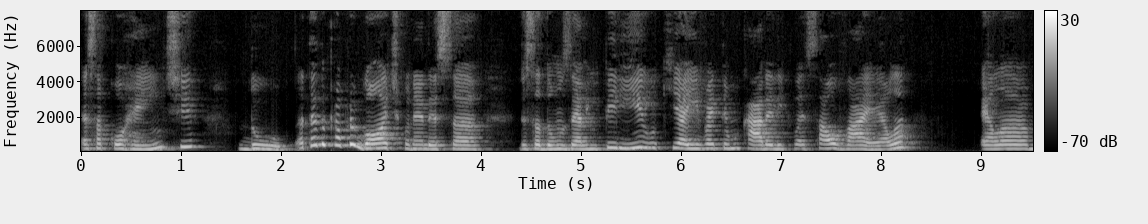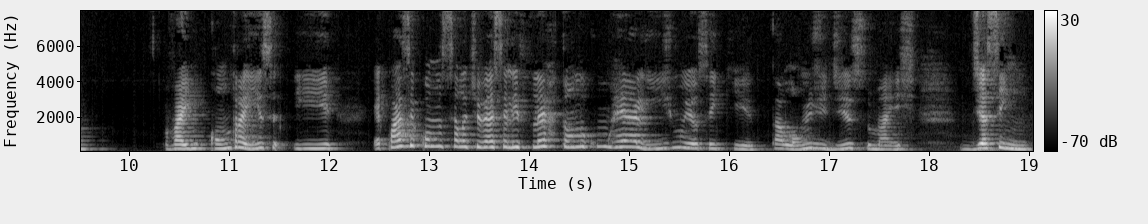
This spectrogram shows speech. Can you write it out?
essa corrente do até do próprio gótico, né, dessa dessa donzela em perigo, que aí vai ter um cara ali que vai salvar ela. Ela vai contra isso e é quase como se ela tivesse ali flertando com o realismo, e eu sei que tá longe disso, mas de assim,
